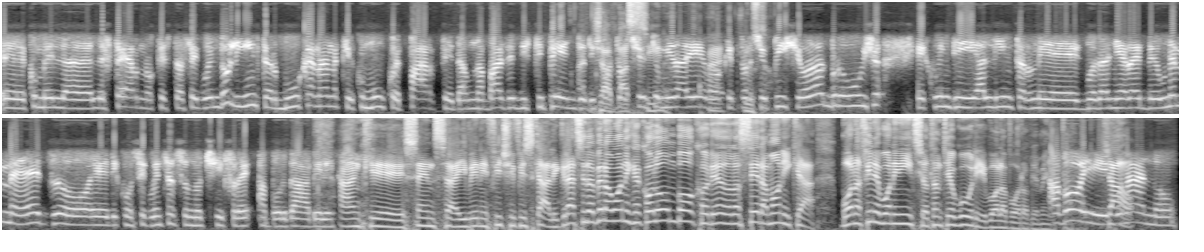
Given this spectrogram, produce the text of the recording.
eh, come il, l'esterno che sta seguendo l'Inter, Buchanan che comunque parte da una base di stipendio di 400 mila euro eh, che percepisce ora al Bruges e quindi all'Inter ne guadagnerebbe un e mezzo e di conseguenza sono cifre abbordabili. Anche senza i benefici fiscali. Grazie davvero a Monica Colombo, Corriere della Sera. Monica, buona fine, buon inizio, tanti auguri, buon lavoro ovviamente. A voi, Ciao. buon anno.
